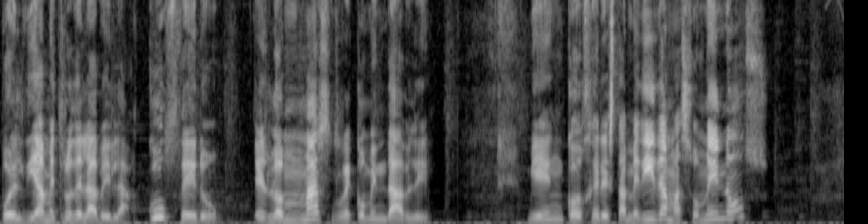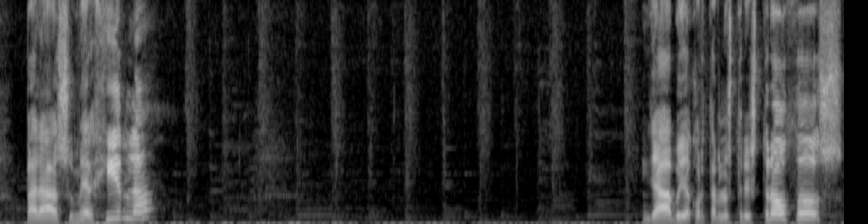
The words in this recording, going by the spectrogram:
por el diámetro de la vela. Q0 es lo más recomendable. Bien, coger esta medida más o menos para sumergirla. Ya voy a cortar los tres trozos.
